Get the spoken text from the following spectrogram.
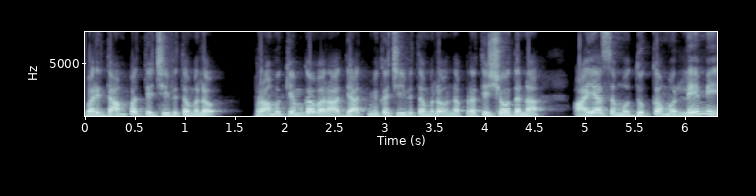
వారి దాంపత్య జీవితంలో ప్రాముఖ్యంగా వారి ఆధ్యాత్మిక జీవితంలో ఉన్న ప్రతిశోధన ఆయాసము దుఃఖము లేమి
